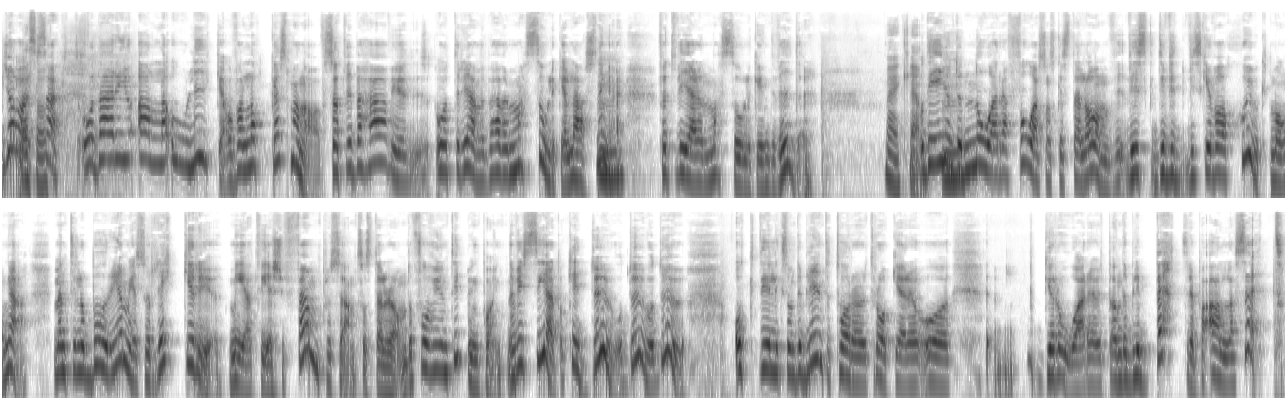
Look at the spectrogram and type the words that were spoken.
Ja, alltså... exakt. Och där är ju alla olika och vad lockas man av? Så att vi behöver ju, återigen, vi behöver massa olika lösningar. Mm. För att vi är en massa olika individer. Verkligen. Och det är ju mm. inte några få som ska ställa om. Vi, vi, vi ska vara sjukt många. Men till att börja med så räcker det ju med att vi är 25 procent som ställer om. Då får vi ju en tipping point. När vi ser att okej, okay, du och du och du. Och det, liksom, det blir inte torrare och tråkigare och gråare utan det blir bättre på alla sätt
